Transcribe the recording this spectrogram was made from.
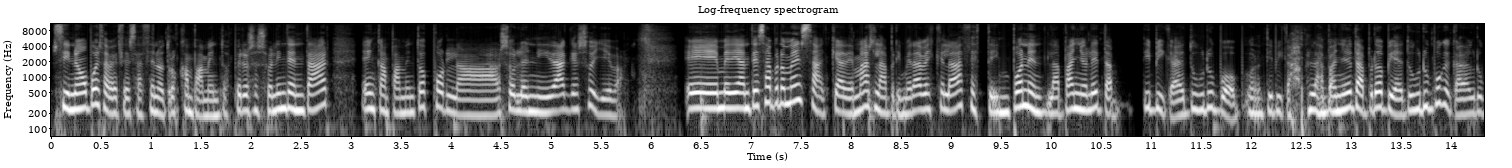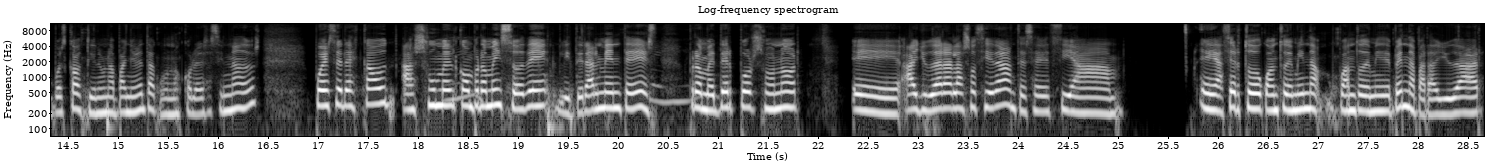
Si no, pues a veces se hacen otros campamentos, pero se suele intentar en campamentos por la solemnidad que eso lleva. Eh, mediante esa promesa, que además la primera vez que la haces te imponen la pañoleta típica de tu grupo, bueno, típica, la pañoleta propia de tu grupo, que cada grupo scout tiene una pañoleta con unos colores asignados, pues el scout asume el compromiso de, literalmente es, prometer por su honor eh, ayudar a la sociedad. Antes se decía eh, hacer todo cuanto de, mí, cuanto de dependa para ayudar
